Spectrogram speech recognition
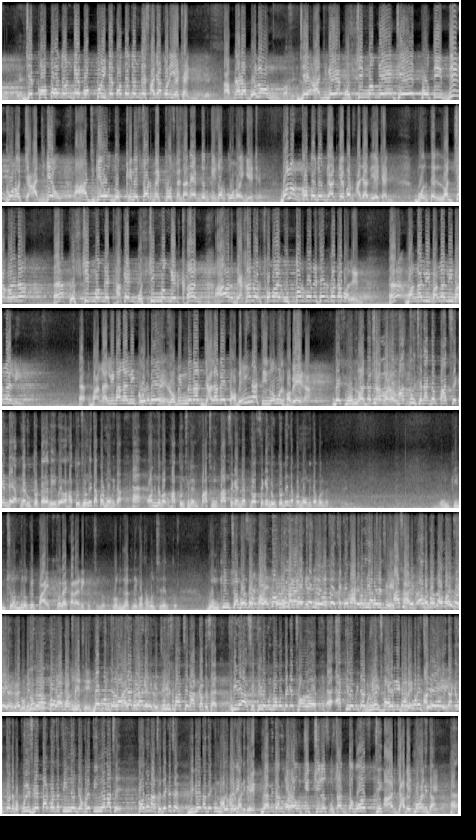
যে কতজনকে বক্তব্যতে কতজনকে সাজা করিয়েছেন? আপনারা বলুন যে আজকে পশ্চিমবঙ্গে যে প্রতিদিন খুন হচ্ছে আজকেও আজকেও দক্ষিণেশ্বর মেট্রো স্টেশনে একজন কিশোর খুন হয়ে গিয়েছে। বলুন কতজনকে আজকে এবার সাজা দিয়েছেন? বলতে লজ্জা করে না? হ্যাঁ পশ্চিমবঙ্গে থাকেন পশ্চিমবঙ্গের খান আর দেখানোর সময় উত্তর উত্তরপ্রদেশের কথা বলেন। হ্যাঁ বাঙালি বাঙালি বাঙালি। হ্যাঁ বাঙালি বাঙালি করবে রবীন্দ্রনাথ জ্বালাবে তবেই না তৃণমূল হবে না। বেশ লজ্জা করা হাত তুলছেন একদম পাঁচ সেকেন্ডে আপনার উত্তরটা আমি হাত তুলছেন তারপর মৌমিতা। হ্যাঁ অনিন্দবাবু হাত তুলছিলেন। পাঁচ মিনিট পাঁচ সেকেন্ডে দশ সেকেন্ডে উত্তর দিন তারপর মৌমিতা বলবেন বঙ্কিমচন্দ্রকে পায়ের তলায় কারা রেখেছিল? রবীন্দ্রনাথ নিয়ে কথা বলছিলেন তো। বঙ্কিমচন্দ্র ও স্যার, পায়ের দুম দুম তলা গুলি কারা রেখেছিল আরে উনি? পুলিশ পাচ্ছে না আটকাতে স্যার। ফিরে আসি তৃণমূল ভবন থেকে এক কিলোমিটার দূরে ছ মিনিট দূরে। আমি মৌমিতাকে উত্তর নেব। পুলিশ গ্রেপ্তার করেছে তিনজনকে ওখানে তিনজন আছে? কজন আছে দেখেছেন? ভিডিওটা দেখুন ভালো করে বাড়ি গিয়ে। করা উচিত ছিল সুশান্ত ঘোষ ঠিক। আর জাবেদ মৌমিতা হ্যাঁ।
